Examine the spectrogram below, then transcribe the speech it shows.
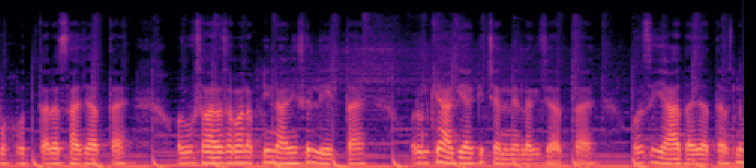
बहुत तरस आ जाता है और वो सारा सामान अपनी नानी से लेता है और उनके आगे आगे चलने लग जाता है और उसे याद आ जाता है। उसने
